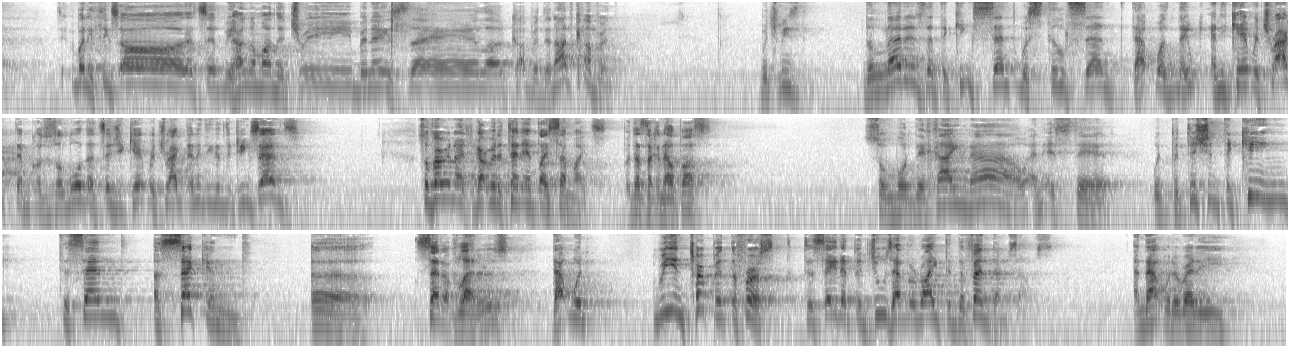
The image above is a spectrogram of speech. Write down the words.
Everybody thinks, oh, that's it. We hung him on the tree. Bnei Israel covered. They're not covered. Which means the letters that the king sent were still sent. That wasn't, they, and he can't retract them because there's a law that says you can't retract anything that the king sends. So very nice. We got rid of 10 anti Semites, but that's not going to help us. So Mordechai now and Esther would petition the king to send a second. Uh, set of letters that would reinterpret the first to say that the Jews have a right to defend themselves. And that would already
